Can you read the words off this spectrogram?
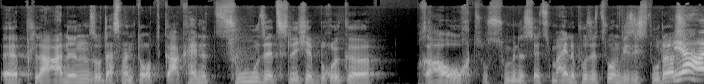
äh, planen, sodass man dort gar keine zusätzliche Brücke braucht. Das ist zumindest jetzt meine Position. Wie siehst du das? Ja,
